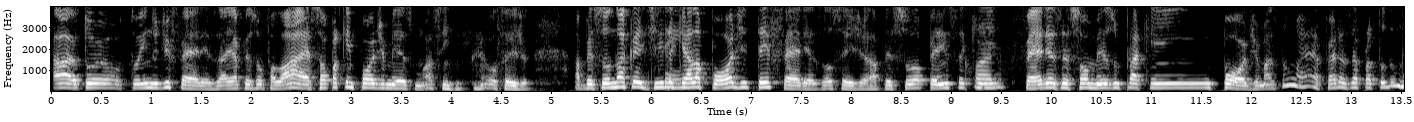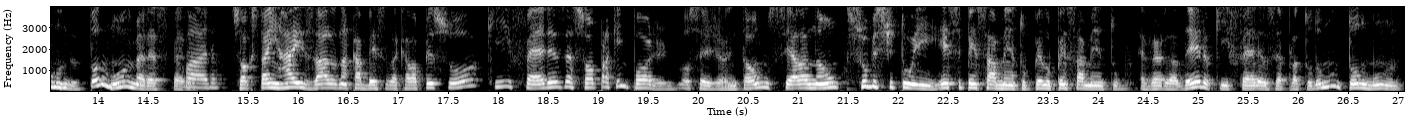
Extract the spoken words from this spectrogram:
ah, eu tô, eu tô indo de férias. Aí a pessoa falou, ah, é só pra quem pode mesmo. Assim, ou seja. A pessoa não acredita Sim. que ela pode ter férias, ou seja, a pessoa pensa Claro. que férias é só mesmo pra quem pode, mas não é, férias é pra todo mundo. Todo mundo merece férias. Claro. Só que está enraizado na cabeça daquela pessoa que férias é só para quem pode. Ou seja, então se ela não substituir esse pensamento pelo pensamento é verdadeiro, que férias é para todo mundo, todo mundo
